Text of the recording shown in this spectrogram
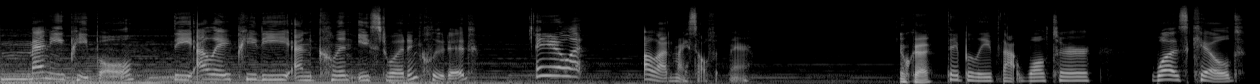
Many people, the LAPD and Clint Eastwood included, and you know what? I'll add myself in there. Okay. They believe that Walter was killed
